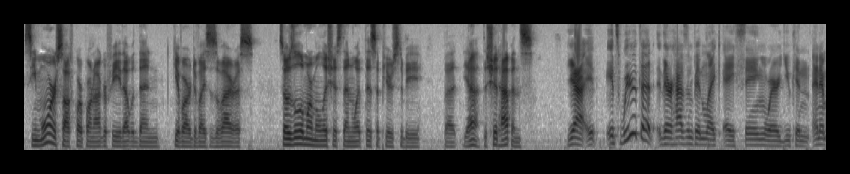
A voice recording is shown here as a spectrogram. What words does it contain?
see more softcore pornography that would then give our devices a virus. So it was a little more malicious than what this appears to be. But yeah, the shit happens. Yeah, it it's weird that there hasn't been like a thing where you can, and it,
